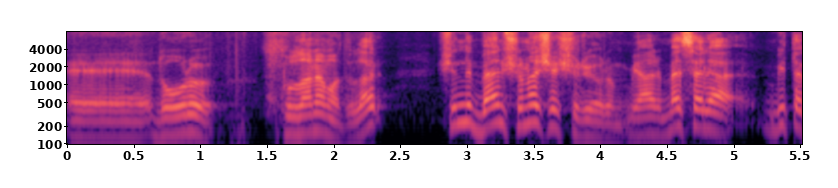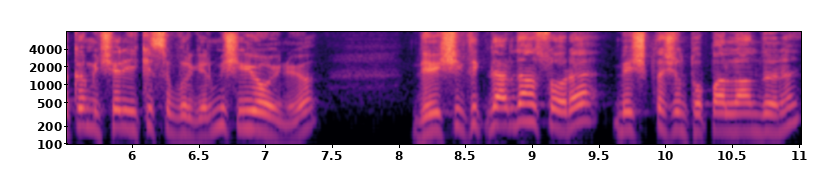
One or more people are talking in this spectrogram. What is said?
e, doğru kullanamadılar. Şimdi ben şuna şaşırıyorum. Yani mesela bir takım içeri 2-0 girmiş iyi oynuyor. Değişikliklerden sonra Beşiktaş'ın toparlandığını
